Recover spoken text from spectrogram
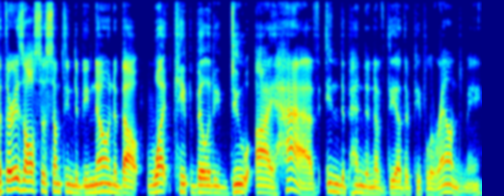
but there is also something to be known about what capability do I have independent of the other people around me,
